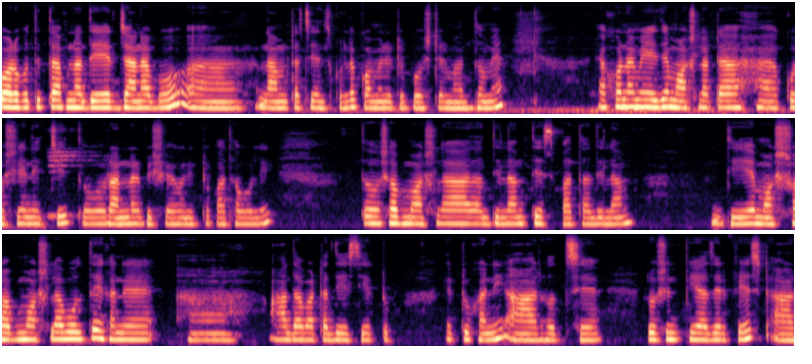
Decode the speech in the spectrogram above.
পরবর্তীতে আপনাদের জানাব নামটা চেঞ্জ করলে কমিউনিটি পোস্টের মাধ্যমে। এখন আমি এই যে মশলাটা কষিয়ে নিচ্ছি। তো রান্নার বিষয়ে এখন একটু কথা বলি। তো সব মশলা দিলাম, তেজপাতা দিলাম। দিয়ে সব মশলা বলতে এখানে আদা বাটা দিয়েছি একটু, একটুখানি। আর হচ্ছে রসুন পেঁয়াজের পেস্ট আর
